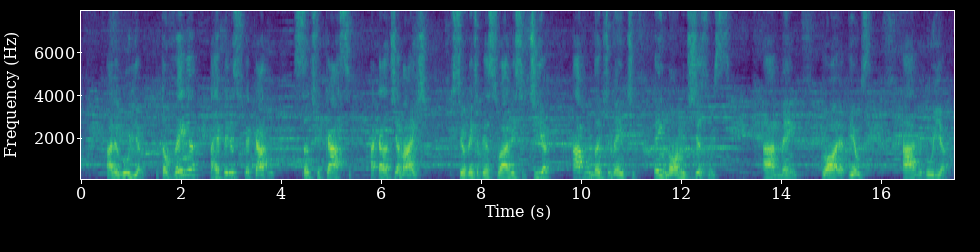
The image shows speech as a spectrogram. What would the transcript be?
Aleluia. Então venha arrepender dos pecados, santificar-se a cada dia mais. Que o Senhor venha te abençoar nesse dia abundantemente, em nome de Jesus. Amém. Glória a Deus. Aleluia.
